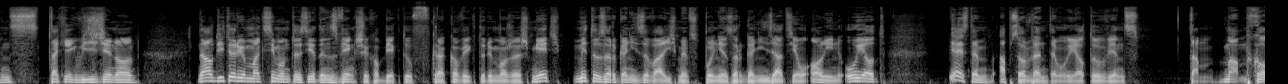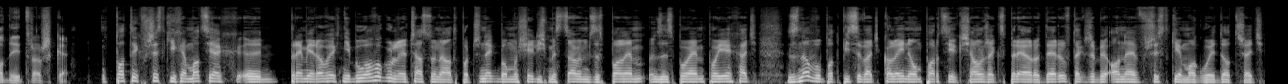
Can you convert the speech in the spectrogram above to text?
więc tak jak widzicie, no na Auditorium Maximum to jest jeden z większych obiektów w Krakowie, który możesz mieć. My to zorganizowaliśmy wspólnie z organizacją All in UJ. Ja jestem absolwentem UJ-u, więc tam mam chody troszkę. Po tych wszystkich emocjach y, premierowych nie było w ogóle czasu na odpoczynek, bo musieliśmy z całym zespołem, zespołem pojechać, znowu podpisywać kolejną porcję książek z preorderów, tak żeby one wszystkie mogły dotrzeć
